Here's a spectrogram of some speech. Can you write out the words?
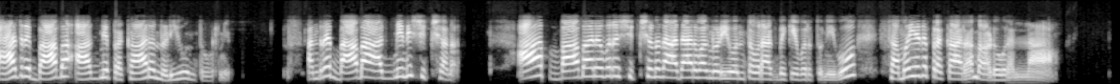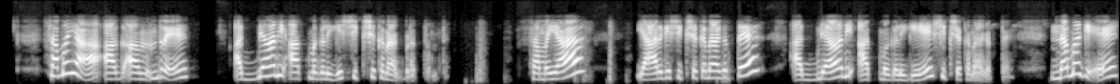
ಆದ್ರೆ ಬಾಬಾ ಆಜ್ಞೆ ಪ್ರಕಾರ ನಡೆಯುವಂಥವ್ರು ನೀವು. ಅಂದ್ರೆ ಬಾಬಾ ಆಜ್ಞೆನೇ ಶಿಕ್ಷಣ. ಆ ಬಾಬಾರವರ ಶಿಕ್ಷಣದ ಆಧಾರವಾಗಿ ನಡೆಯುವಂಥವ್ರಾಗಬೇಕೇ ಹೊರತು ನೀವು ಸಮಯದ ಪ್ರಕಾರ ಮಾಡೋರಲ್ಲ. ಸಮಯ ಆಗ ಅಂದ್ರೆ ಅಜ್ಞಾನಿ ಆತ್ಮಗಳಿಗೆ ಶಿಕ್ಷಕನಾಗ್ಬಿಡತ್ತಂತೆ. ಸಮಯ ಯಾರಿಗೆ ಶಿಕ್ಷಕನಾಗತ್ತೆ? ಅಜ್ಞಾನಿ ಆತ್ಮಗಳಿಗೆ ಶಿಕ್ಷಕನಾಗತ್ತೆ. ನಮಗೆ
